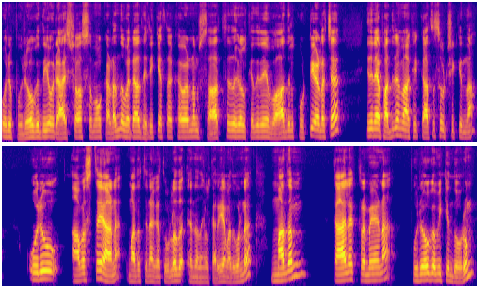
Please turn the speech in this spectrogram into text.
ഒരു പുരോഗതിയോ ഒരു ആശ്വാസമോ കടന്നു വരാതിരിക്കത്തക്കവണ്ണം സാധ്യതകൾക്കെതിരെ വാതിൽ കൊട്ടിയടച്ച് ഇതിനെ ഭദ്രമാക്കി കാത്തു സൂക്ഷിക്കുന്ന ഒരു അവസ്ഥയാണ് മതത്തിനകത്തുള്ളത് എന്ന് നിങ്ങൾക്കറിയാം. അതുകൊണ്ട് മതം കാലക്രമേണ പുരോഗമിക്കും തോറും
